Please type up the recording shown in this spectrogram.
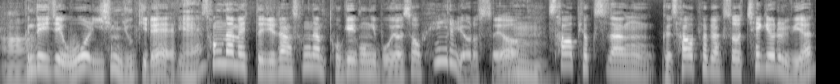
어. 근데 이제 5월 26일에 예. 성남애들이랑 성남 도계공이 모여서 회의를 열었어요. 음. 사업 협상 그 사업 협약서 체결을 위한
